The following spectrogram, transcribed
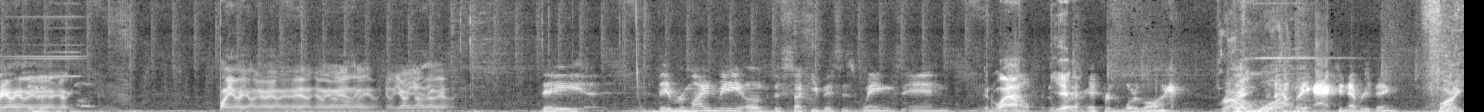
the they they remind me of the succubus's wings in In WoW? for Yeah. war, and for the warlock. Round How they act and everything. Fight.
